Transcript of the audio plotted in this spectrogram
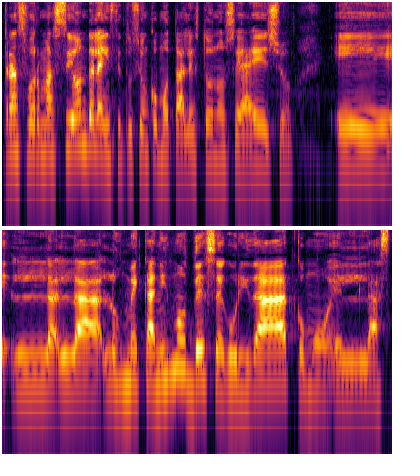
transformación de la institución como tal, esto no se ha hecho. Eh, los mecanismos de seguridad como el, las,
